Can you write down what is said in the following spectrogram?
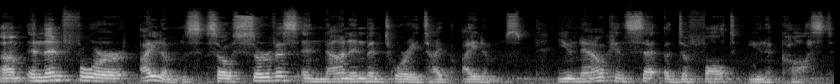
Um, and then for items, so service and non-inventory type items, you now can set a default unit cost.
